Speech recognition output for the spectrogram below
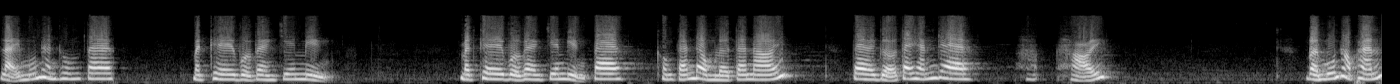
lại muốn hành hung ta. Mạch Khê vội vàng che miệng. Mạch Khê vội vàng che miệng ta, không tán đồng lời ta nói. Ta gỡ tay hắn ra, hỏi. Vẫn muốn học hắn?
